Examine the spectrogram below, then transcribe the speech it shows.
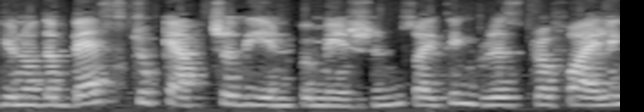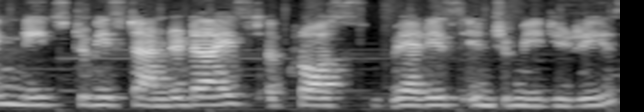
you know the best to capture the information? So I think risk profiling needs to be standardized across various intermediaries.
